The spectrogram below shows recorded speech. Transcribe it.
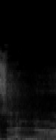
Send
